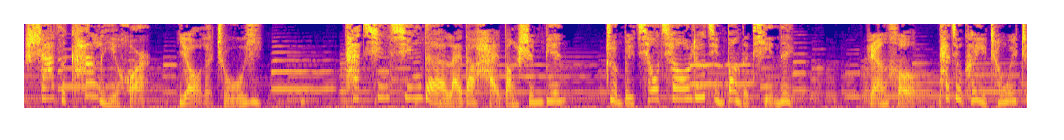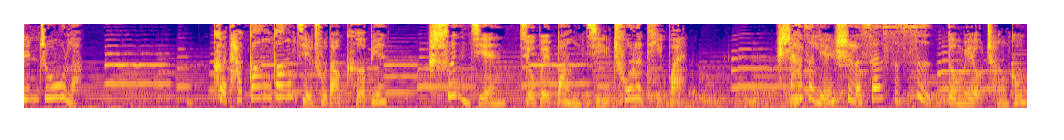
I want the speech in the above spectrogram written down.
沙子看了一会儿，有了主意，他轻轻的来到海蚌身边，准备悄悄溜进蚌的体内，然后就可以成为珍珠了。可他刚刚接触到壳边，瞬间就被蚌挤出了体外。沙子连试了三四次都没有成功，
